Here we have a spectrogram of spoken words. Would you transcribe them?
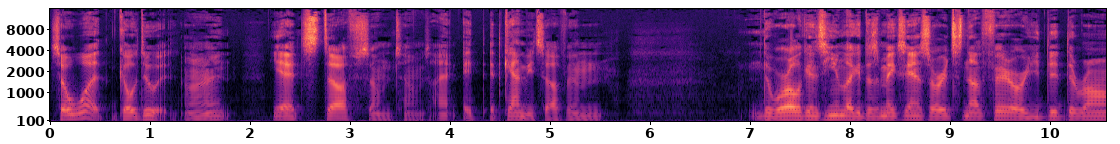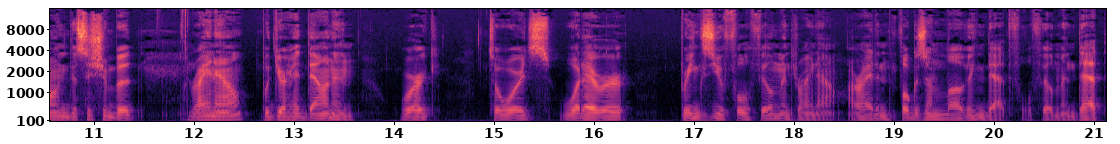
So what? Go do it. All right. Yeah, it's tough sometimes. I, it it can be tough, and the world can seem like it doesn't make sense, or it's not fair, or you did the wrong decision. But right now, put your head down and work towards whatever brings you fulfillment right now. All right, and focus on loving that fulfillment, that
